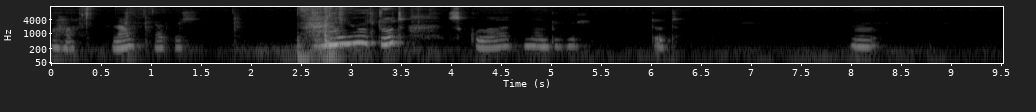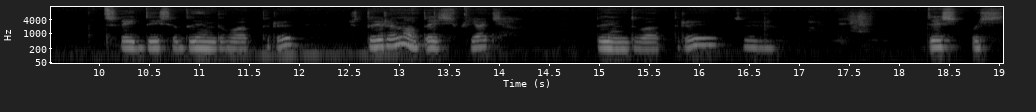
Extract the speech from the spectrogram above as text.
Ага, нам якось. Ну, тут складно дуже. Тут. м, Цей десь один, два, три, чотири, ну, десь п'ять. Один, два, три, чотири. Десь ось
